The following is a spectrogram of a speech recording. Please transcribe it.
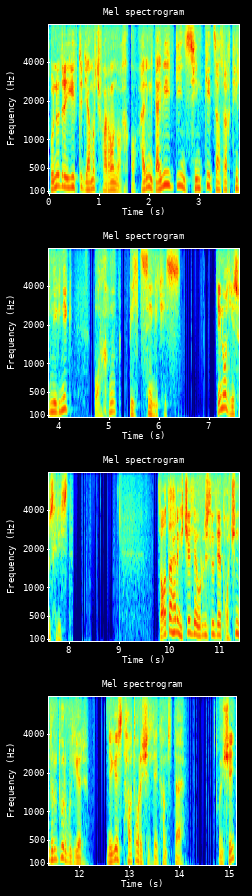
Өнөөдөр Египтэд ямар ч фараон байхгүй. Харин Давидын сэнти залрах тэр нэгнийг Бурхан бэлдсэн гэж хэлсэн. Энэ бол Есүс Христ. За одоо харин хичээлээ үргэлжлүүлээд 34-р бүлгээр 1-ээс 5 дугаар ишлэлийг хамтдаа уншийе.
